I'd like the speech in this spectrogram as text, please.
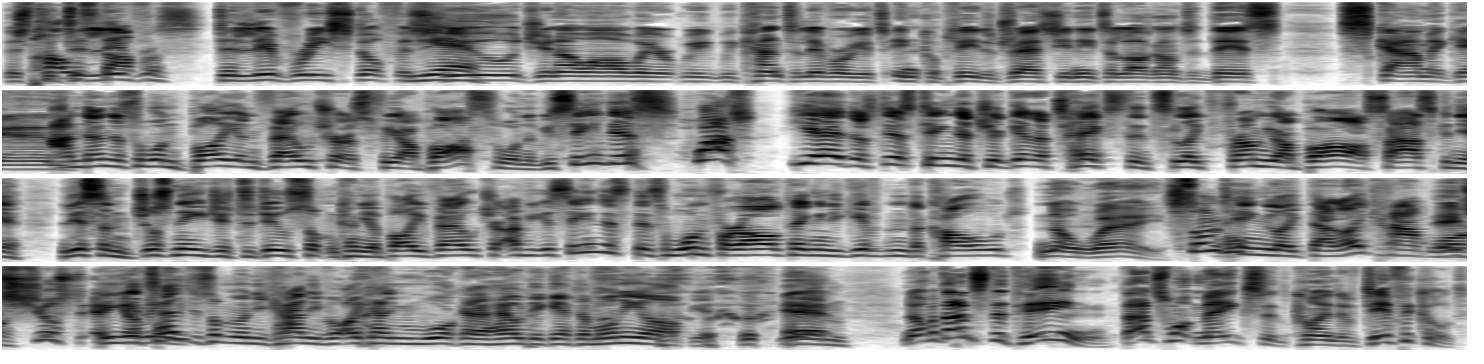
there's Post the deliver, office. delivery stuff is Yeah. huge. You know, oh, we we can't deliver. It's incomplete address. You need to log on to this scam again. And then there's the one buying vouchers for your boss one. Have you seen this? what? Yeah, there's this thing that you get a text. It's like from your boss asking you, "Listen, just need you to do something. Can you buy voucher?" Have you seen this? This one for all thing, and you give them the code. No way. Something like that. I can't work. It's just- you I can tell mean- you something when you can't even. I can't even work out how to get the money off you. Yeah. Um, no, but that's the thing. That's what makes it kind of difficult.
